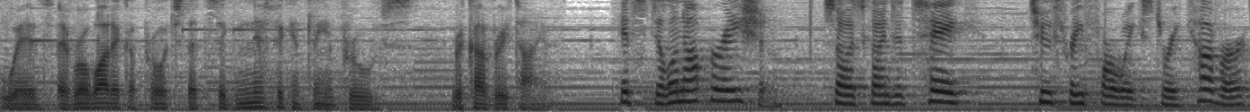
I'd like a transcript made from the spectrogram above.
with a robotic approach that significantly improves recovery time. It's still an operation, so it's going to take two, three, four weeks to recover,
